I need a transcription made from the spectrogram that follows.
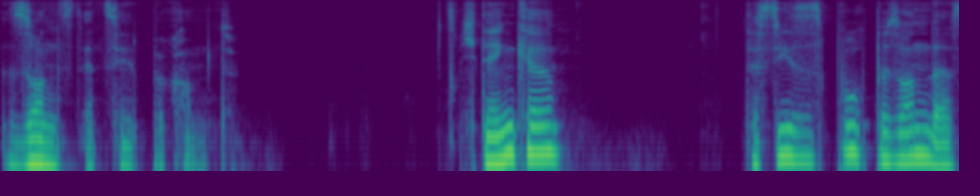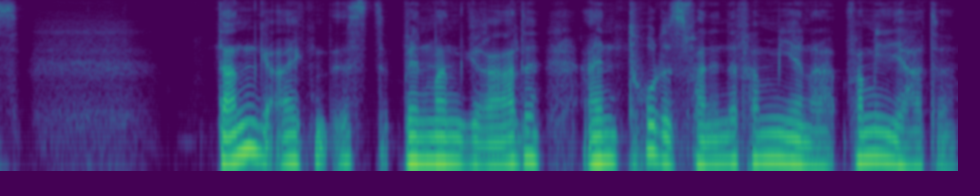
sonst erzählt bekommt. Ich denke, dass dieses Buch besonders dann geeignet ist, wenn man gerade einen Todesfall in der Familie, Familie hatte.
